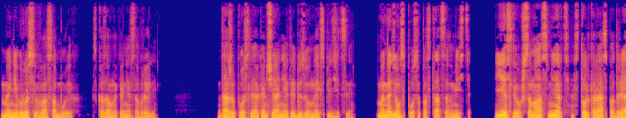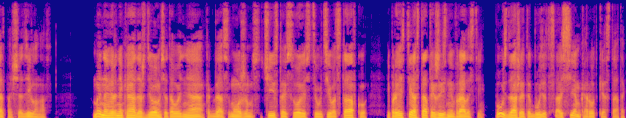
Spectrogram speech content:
«Мы не бросим вас обоих», — сказал наконец Аврелий. «Даже после окончания этой безумной экспедиции. Мы найдем способ остаться вместе. Если уж сама смерть столько раз подряд пощадила нас, мы наверняка дождемся того дня, когда сможем с чистой совестью уйти в отставку и провести остаток жизни в радости, Пусть даже это будет совсем короткий остаток.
